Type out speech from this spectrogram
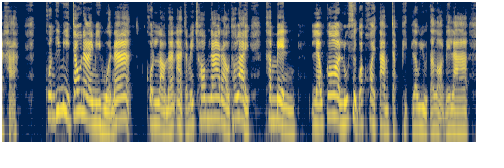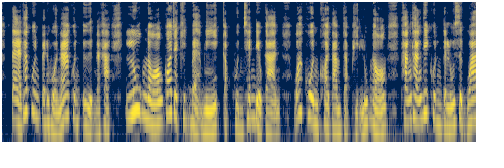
นะคะ คนที่มีเจ้านายมีหัวหน้า คนเหล่านั้นอาจจะไม่ชอบหน้าเราเท่าไหร่คอมเมนต์แล้วก็รู้สึกว่าคอยตามจับผิดเราอยู่ตลอดเวลา แต่ถ้าคุณเป็นหัวหน้าคนอื่นนะคะ ลูกน้องก็จะคิดแบบนี้กับคุณเช่นเดียวกัน ว่าคุณคอยตามจับผิดลูกน้อง ทั้งๆทที่คุณจะรู้สึกว่า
